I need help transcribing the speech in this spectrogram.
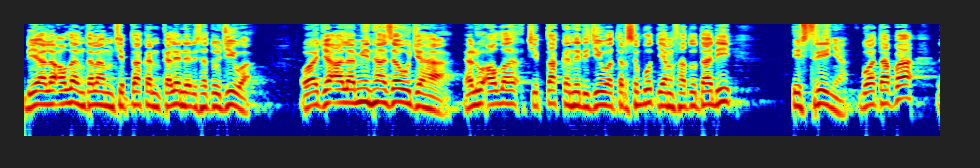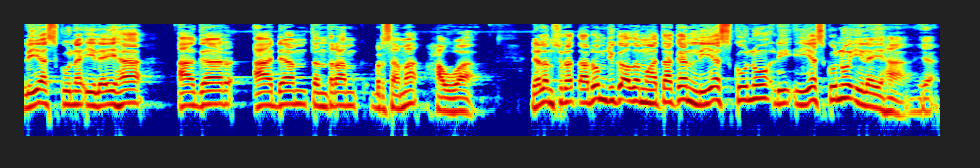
Dialah Allah yang telah menciptakan kalian dari satu jiwa. Wa ja'ala minha zaujaha. Lalu Allah ciptakan dari jiwa tersebut yang satu tadi istrinya. Buat apa? Liyaskuna ilaiha agar Adam tentram bersama Hawa. Dalam surat Ar-Rum juga Allah mengatakan liyaskunu liyaskunu ilaiha ya.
